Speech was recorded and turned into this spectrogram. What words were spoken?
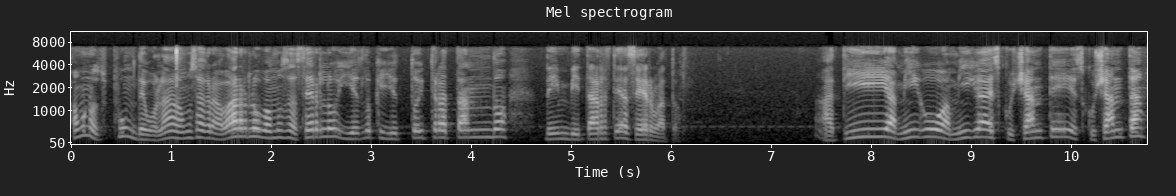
vámonos, pum, de volada, vamos a grabarlo, vamos a hacerlo. Y es lo que yo estoy tratando de invitarte a hacer, vato. A ti, amigo, amiga, escuchante, escuchanta,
